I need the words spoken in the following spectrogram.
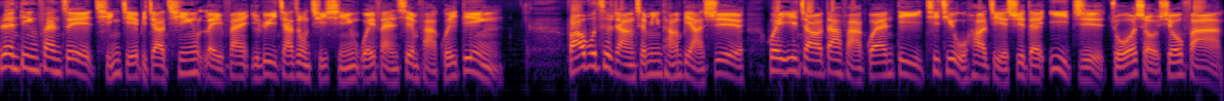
认定犯罪情节比较轻，累犯一律加重其刑，违反宪法规定。法务部次长陈明堂表示，会依照大法官第七七五号解释的意旨，着手修法。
